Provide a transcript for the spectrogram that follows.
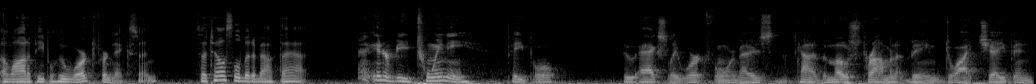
a lot of people who worked for Nixon. So tell us a little bit about that. I interviewed 20 people who actually worked for him. It was kind of the most prominent being Dwight Chapin,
